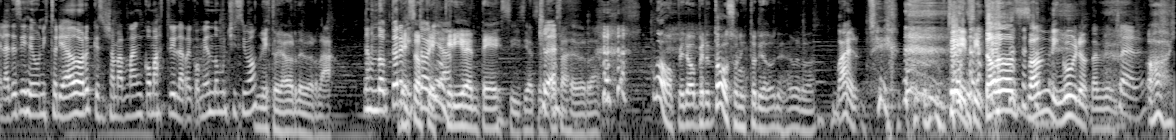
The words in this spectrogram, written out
la tesis de un historiador que se llama Hernán Comastri, la recomiendo muchísimo. Un historiador de verdad. Un doctor De en esos que historia. escriben tesis y hacen Claro. cosas de verdad. No, pero, pero todos son historiadores, de verdad. Bueno, sí. Sí, si todos son ninguno también. Claro. Ay,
